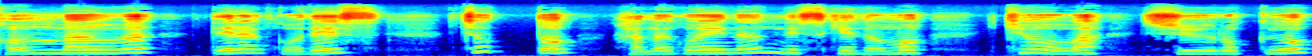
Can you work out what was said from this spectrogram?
こんばんは、デラコです。ちょっと鼻声なんですけども、今日は収録を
